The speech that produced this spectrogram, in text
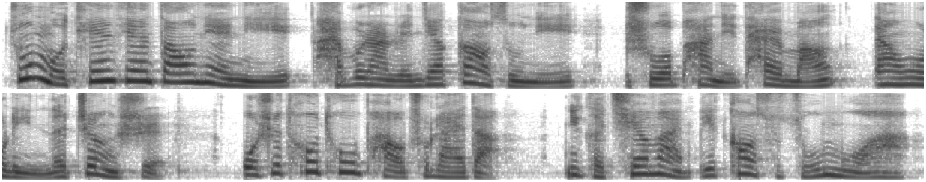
祖母天天叨念你，还不让人家告诉你，说怕你太忙耽误了你的正事。我是偷偷跑出来的，你可千万别告诉祖母啊！”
